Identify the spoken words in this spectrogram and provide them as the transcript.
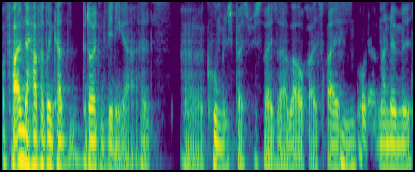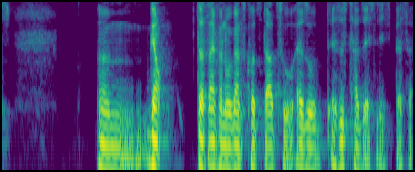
vor allem der Haferdrink hat bedeutend weniger als äh, Kuhmilch beispielsweise, aber auch als Reis mhm. oder Mandelmilch. Ähm, genau, das einfach nur ganz kurz dazu. Also es ist tatsächlich besser.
